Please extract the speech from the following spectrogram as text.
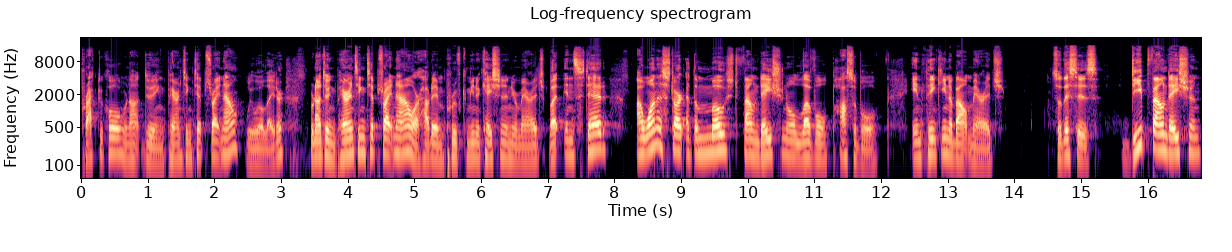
practical. We're not doing parenting tips right now. We will later. We're not doing parenting tips right now or how to improve communication in your marriage, but instead, I want to start at the most foundational level possible in thinking about marriage. So this is deep foundation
